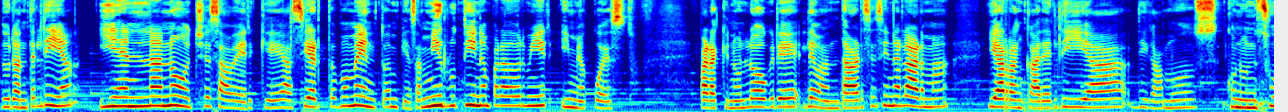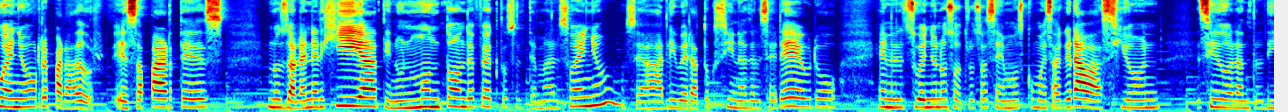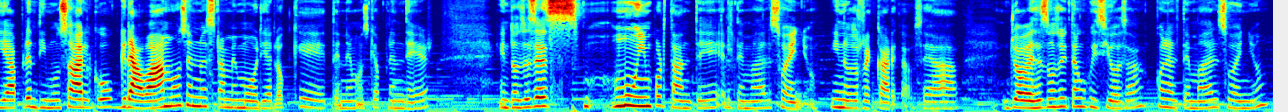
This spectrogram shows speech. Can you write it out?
durante el día y en la noche saber que a cierto momento empieza mi rutina para dormir y me acuesto para que uno logre levantarse sin alarma y arrancar el día, digamos, con un sueño reparador. Esa parte es, nos da la energía, tiene un montón de efectos el tema del sueño, o sea, libera toxinas del cerebro. En el sueño nosotros hacemos como esa grabación. Si durante el día aprendimos algo, grabamos en nuestra memoria lo que tenemos que aprender. Entonces es muy importante el tema del sueño y nos recarga. O sea, yo a veces no soy tan juiciosa con el tema del sueño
